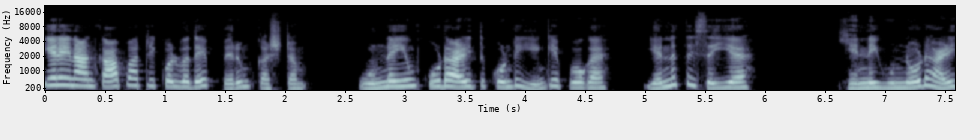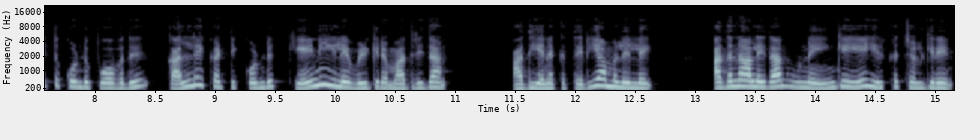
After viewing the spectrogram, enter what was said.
என்னை நான் காப்பாற்றிக் கொள்வதே பெரும் கஷ்டம். உன்னையும் கூட அழைத்து கொண்டு எங்கே போக? என்னத்தை செய்ய? என்னை உன்னோடு அழைத்து கொண்டு போவது கல்லை கட்டிக்கொண்டு கேணியிலே விழுகிற மாதிரிதான். அது எனக்கு தெரியாமலில்லை அதனாலே தான் உன்னை இங்கேயே இருக்கச் சொல்கிறேன்.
